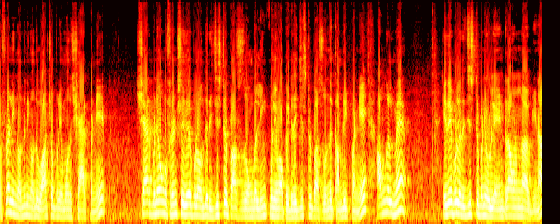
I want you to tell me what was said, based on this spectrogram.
referral link வந்து நீங்கள் வந்து வாட்ஸ்அப் மூலியமாக வந்து ஷேர் பண்ணி ஷேர் பண்ணி உங்கள் ஃப்ரெண்ட்ஸ் இதே போல் வந்து ரிஜிஸ்டர் ப்ராசஸ் உங்கள் லிங்க் மூலியமாக போயிட்டு ரிஜிஸ்டர் ப்ராசஸ் வந்து கம்ப்ளீட் பண்ணி அவங்களுமே இதே போல் ரிஜிஸ்டர் பண்ணி உள்ள என்ட்ரு ஆகணுங்க அப்படின்னா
